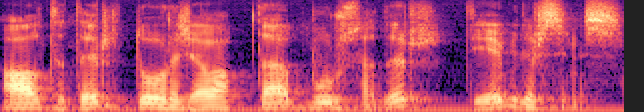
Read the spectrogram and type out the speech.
6'dır. Doğru cevap da Bursa'dır diyebilirsiniz.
